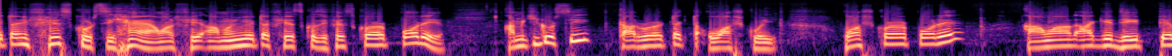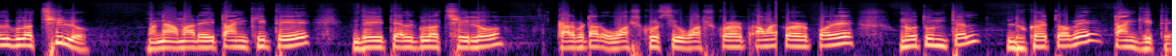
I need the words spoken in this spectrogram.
এটা আমি ফেস করছি। হ্যাঁ আমার ফে আমিও এটা ফেস করছি। ফেস করার পরে আমি কি করছি? কার্বোরেটরটা একটা ওয়াশ করি। ওয়াশ করার পরে আমার আগে যেই তেলগুলো ছিল মানে আমার এই টাঙ্কিতে যেই তেলগুলো ছিল কার্বোরেটর ওয়াশ করছি। ওয়াশ করার আমার করার পরে নতুন তেল ঢুকাইতে হবে টাঙ্কিতে।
